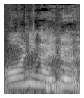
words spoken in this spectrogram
鬼がいる。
